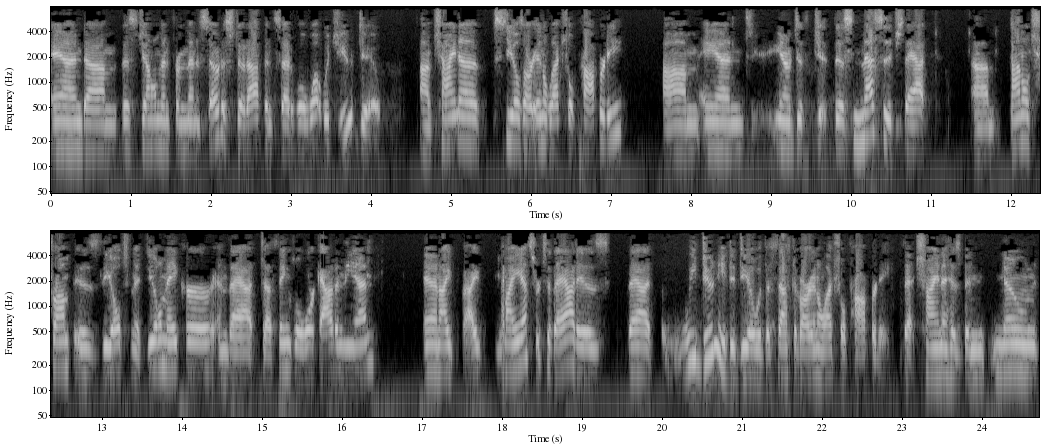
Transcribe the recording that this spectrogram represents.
And um, this gentleman from Minnesota stood up and said, "Well, what would you do? Uh, China steals our intellectual property, um, and you know just, just this message that um, Donald Trump is the ultimate deal maker and that uh, things will work out in the end. And I, I, my answer to that is that we do need to deal with the theft of our intellectual property that China has been known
